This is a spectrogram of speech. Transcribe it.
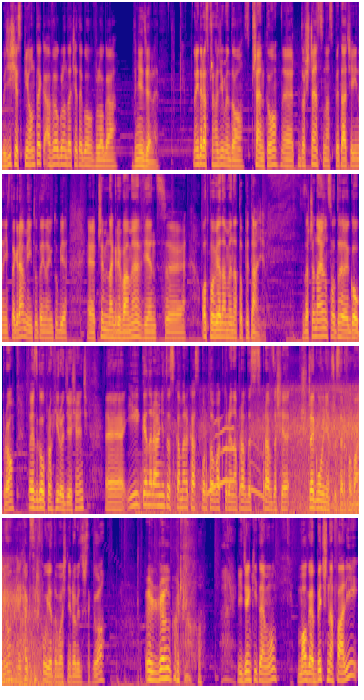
bo dziś jest piątek, a Wy oglądacie tego vloga w niedzielę. No i teraz przechodzimy do sprzętu. E, dość często nas pytacie i na Instagramie, i tutaj na YouTubie, e, czym nagrywamy, więc e, odpowiadamy na to pytanie. Zaczynając od GoPro, to jest GoPro Hero 10 e, i generalnie to jest kamerka sportowa, która naprawdę sprawdza się szczególnie przy surfowaniu. Jak surfuję, to właśnie robię coś takiego. I dzięki temu mogę być na fali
